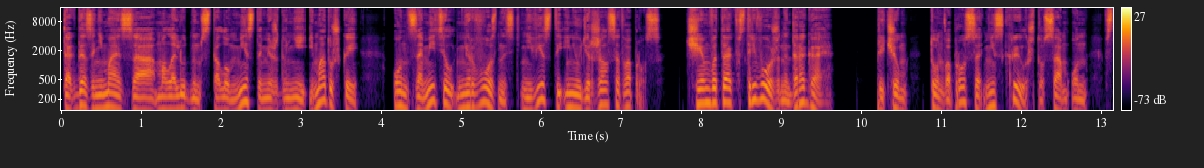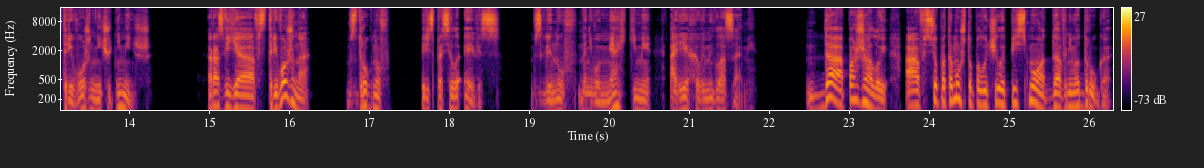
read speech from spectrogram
Тогда, занимая за малолюдным столом место между ней и матушкой, он заметил нервозность невесты и не удержался от вопроса. «Чем вы так встревожены, дорогая?» Причем тон вопроса не скрыл, что сам он встревожен ничуть не меньше. «Разве я встревожена?» Вздрогнув, переспросила Эвис, взглянув на него мягкими, ореховыми глазами. «Да, пожалуй, а все потому, что получила письмо от давнего друга.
